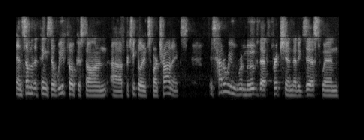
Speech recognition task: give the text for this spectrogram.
And some of the things that we focused on, uh, particularly at Smartronix, is how do we remove that friction that exists when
